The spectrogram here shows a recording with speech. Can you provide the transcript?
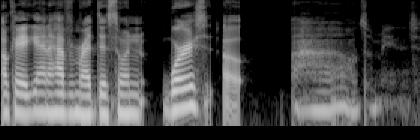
Okay, again, I haven't read this one. Worst. Oh, uh, hold on a minute.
